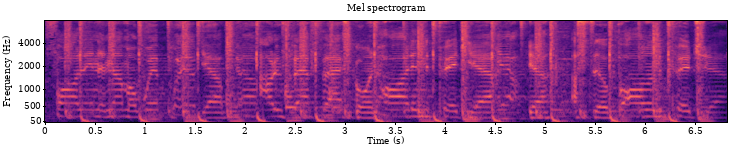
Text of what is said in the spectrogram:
Falling and I'm a whip, yeah. Out in Fairfax, going hard in the pit, yeah, yeah. I still ball in the pitch, yeah.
